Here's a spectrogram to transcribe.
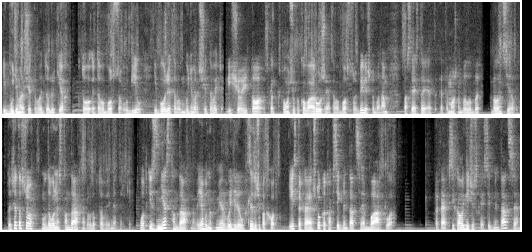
И будем рассчитывать долю тех, кто этого босса убил. И более того, мы будем рассчитывать еще и то, как, с помощью какого оружия этого босса убили, чтобы нам впоследствии это, это можно было бы балансировать. То есть это все ну, довольно стандартные продуктовые метрики. Вот из нестандартного я бы, например, выделил следующий подход. Есть такая штука, как сегментация Бартла такая психологическая сегментация,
